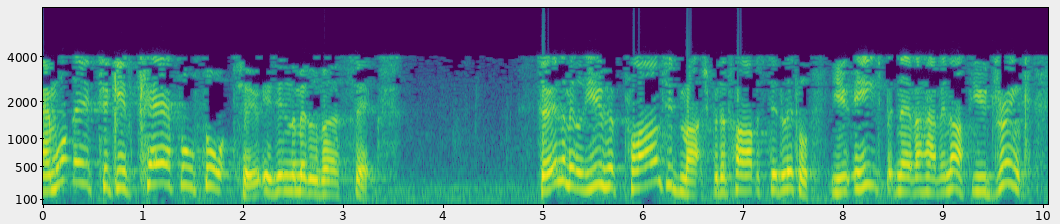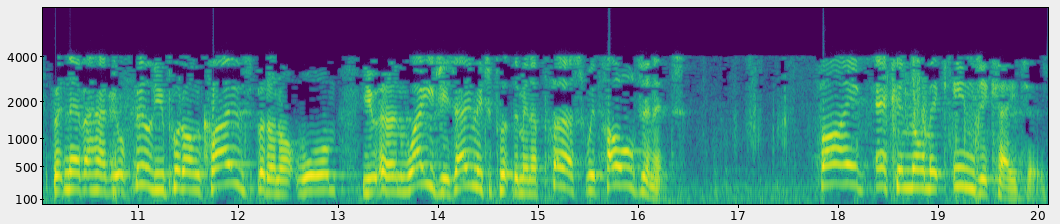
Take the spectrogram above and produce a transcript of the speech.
And what they're to give careful thought to is in the middle of verse 6. So in the middle, you have planted much, but have harvested little. You eat, but never have enough. You drink, but never have your fill. You put on clothes, but are not warm. You earn wages, only to put them in a purse with holes in it. Five economic indicators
